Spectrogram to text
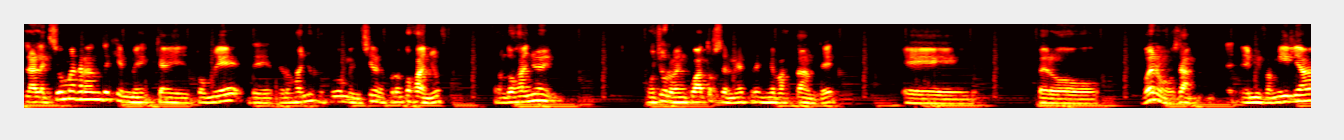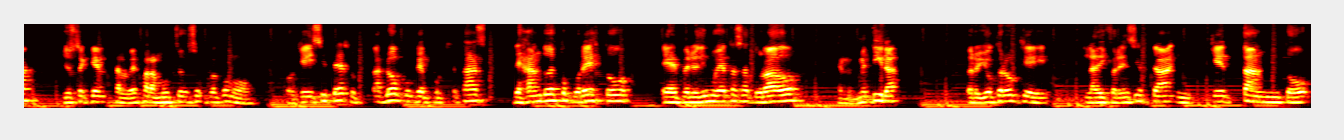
la lección más grande que, me, que tomé de, de, los años que estuve en medicina, fueron dos años, fueron dos años, y muchos lo ven cuatro semestres, es bastante, eh, pero bueno, o sea, en mi familia, yo sé que tal vez para muchos eso fue como, ¿por qué hiciste eso? ¿Estás loco? ¿Por qué estás dejando esto por esto? El periodismo ya está saturado, que no es mentira, pero yo creo que la diferencia está en qué tanto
